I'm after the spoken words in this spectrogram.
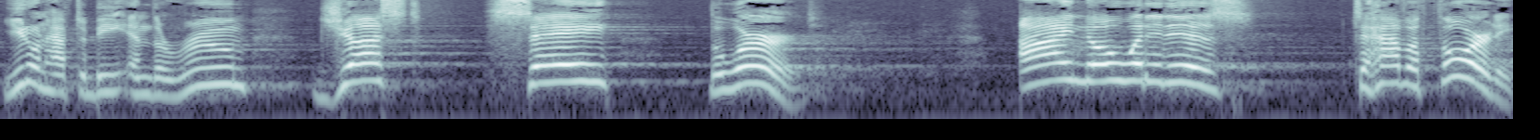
You don't have to be in the room. Just say the word. I know what it is to have authority.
